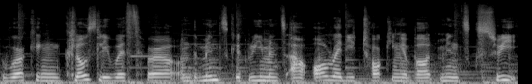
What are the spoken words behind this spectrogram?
working closely with her on the Minsk agreements are already talking about Minsk III.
